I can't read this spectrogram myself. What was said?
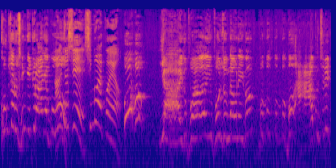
공짜로 생긴 줄 아냐고. 아저씨 신고할 거예요. 어허! 야 이거 뭐야 이거 본성 나오네 이거 뭐뭐뭐 뭐 뭐, 아버지를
